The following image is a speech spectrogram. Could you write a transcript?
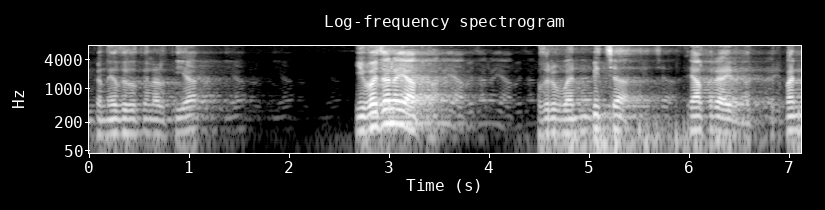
ഒക്കെ നേതൃത്വത്തിൽ നടത്തിയ യുവജന യാത്ര അതൊരു വൻപിച്ച യാത്രയായിരുന്നു. വൻ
